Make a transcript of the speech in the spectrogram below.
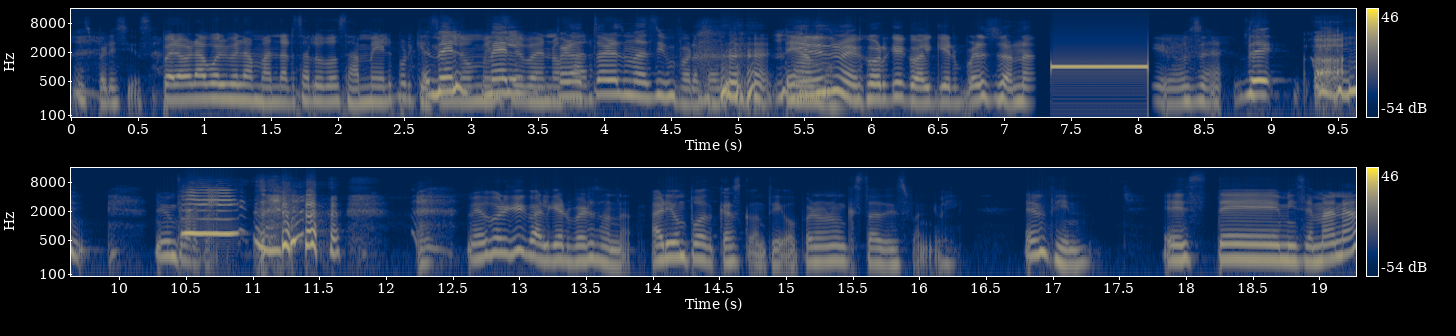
Es preciosa. Pero ahora vuelve a mandar saludos a Mel porque Mel, si no Mel, Mel, se va a enojar. pero tú eres más importante. Te Eres amo. mejor que cualquier persona. O sea, de... no importa. Mejor que cualquier persona. Haría un podcast contigo, pero nunca estás disponible. En fin. Este, mi semana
